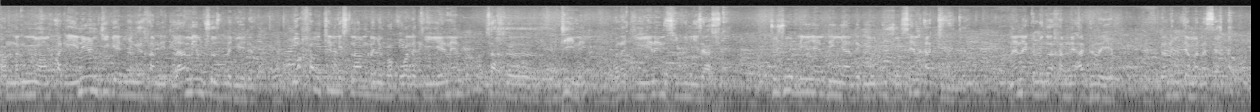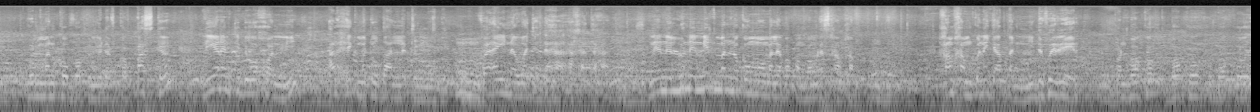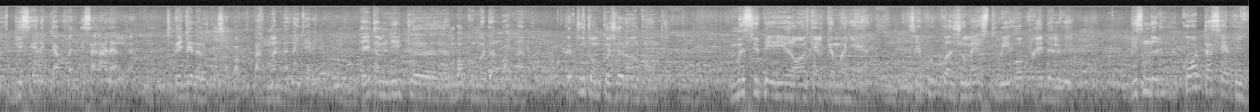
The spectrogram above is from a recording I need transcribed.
kon nag ñoom ak yeneen jigéen ñi nga xam ni la même chose la ñuy def moo xam ci l'islam la ñu bokk wala ci yeneen sax diine wala ci yeneen civilisation toujours li ñu leen di ñaan rek mooy toujours seen activité na nekk lu nga xam ne àdduna yëpp danañ ko mën a seq pour mën koo bokk ñu def ko parce que li yonent bi waxoon ni alxikmatu dàllatul mu'min fa ayna wajadaha axadaha nee na lu ne nit mën na ko moomale boppam ba mu des xam-xam xam-xam ku ne jàppan ni dafa réer kon boo ko boo ko boo ko gisee rek jàppan ni sa alal la nga jëlal ko sa bopp ndax mën na la jëriñ te itam lii mbokk ma doon wax naan que tout homme que je rencontre me supérieur en quelque manière c'est pourquoi je m'instruis auprès de lui gis nga koo tasee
